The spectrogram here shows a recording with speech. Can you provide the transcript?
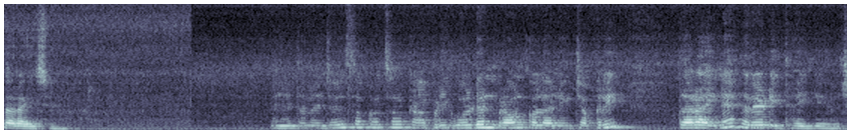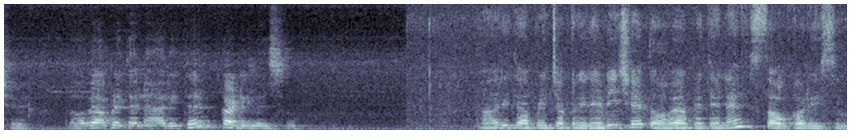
તરાઈ છે. અહીંયા તમે જોઈ શકો છો કે આપણી ગોલ્ડન બ્રાઉન કલરની ચકરી તરાઈને રેડી થઈ ગયેલ છે. તો હવે આપણે તેને આ રીતે કાઢી લઈશું. આ રીતે આપણી ચકરી રેડી છે, તો હવે આપણે તેને સર્વ કરીશું.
